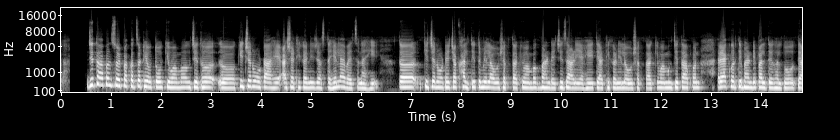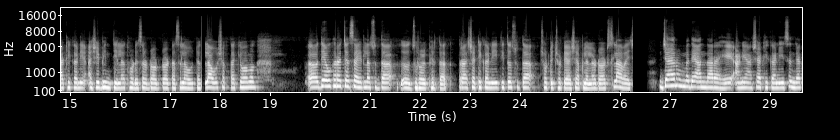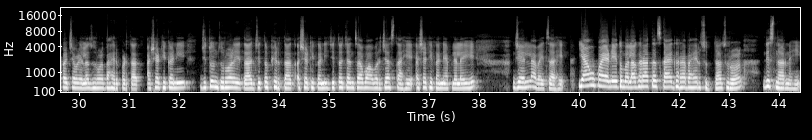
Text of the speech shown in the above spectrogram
जिथं आपण स्वयंपाकाचं ठेवतो किंवा मग जिथं किचन ओटा आहे अशा ठिकाणी जास्त हे लावायचं नाही. तर किचन ओट्याच्या खालती तुम्ही लावू शकता किंवा मग भांड्याची जाळी आहे त्या ठिकाणी लावू शकता किंवा मग जिथं आपण रॅकवरती भांडी पालते घालतो त्या ठिकाणी अशी भिंतीला थोडंसं डॉट डॉट असं लावू लावू शकता किंवा मग देवघराच्या साईडला सुद्धा झुरळ फिरतात. तर अशा ठिकाणी तिथं सुद्धा छोटे छोटे असे आपल्याला डॉट्स लावायचे ज्या रूममध्ये अंधार आहे आणि अशा ठिकाणी संध्याकाळच्या वेळेला झुरळ बाहेर पडतात अशा ठिकाणी जिथून झुरळ येतात जिथं फिरतात अशा ठिकाणी जिथं त्यांचा वावर जास्त आहे अशा ठिकाणी आपल्याला हे जेल लावायचं आहे. या उपायाने तुम्हाला घरातच काय घराबाहेर सुद्धा झुरळ दिसणार नाही.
